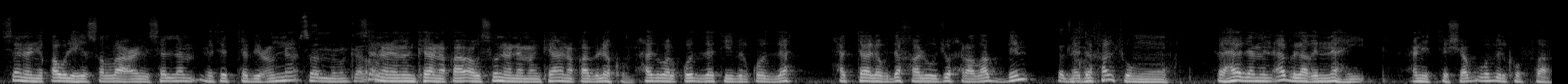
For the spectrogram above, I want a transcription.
سنن قوله صلى الله عليه وسلم لتتبعن سن من كان سنن من كان أو سنن من كان قبلكم حذو القذة بالقذة حتى لو دخلوا جحر ضب لدخلتموه. فهذا من أبلغ النهي عن التشبه بالكفار.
